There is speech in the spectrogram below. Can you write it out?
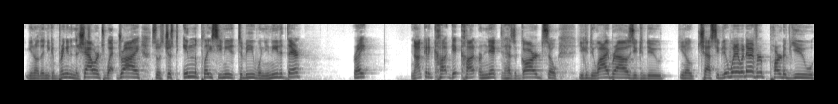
you know then you can bring it in the shower. It's wet dry, so it's just in the place you need it to be when you need it there, right? Not going to cut, get cut or nicked. It has a guard, so you can do eyebrows, you can do you know chest, you can do whatever part of you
